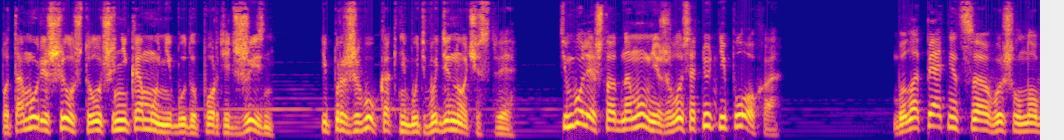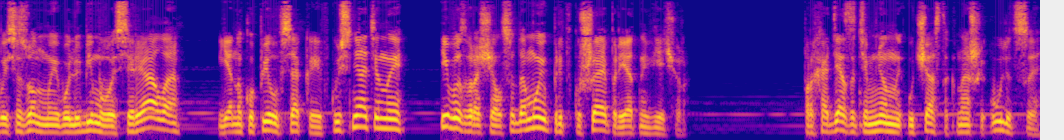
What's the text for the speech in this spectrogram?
Потому решил, что лучше никому не буду портить жизнь, и проживу как-нибудь в одиночестве. Тем более, что одному мне жилось отнюдь неплохо. Была пятница, вышел новый сезон моего любимого сериала, я накупил всякой вкуснятины и возвращался домой, предвкушая приятный вечер. Проходя затемненный участок нашей улицы,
